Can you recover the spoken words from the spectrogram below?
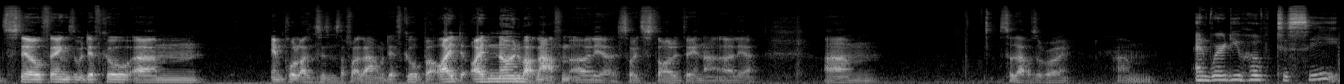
Still, things that were difficult. Um, import licenses and stuff like that were difficult, but I'd I'd known about that from earlier, so I'd started doing that earlier. Um, so that was alright. Um, And where do you hope to see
